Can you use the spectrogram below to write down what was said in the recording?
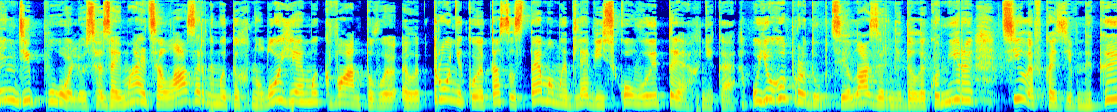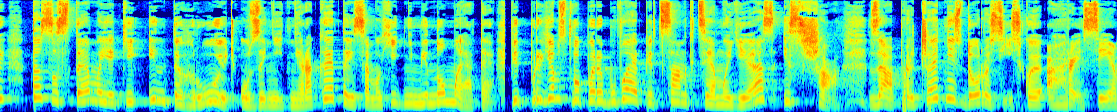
Енді Полюс займається лазерними технологіями, квантовою електронікою та системами для військової техніки. У його продукції лазерні далекоміри, цілевказівники та системи, які інтегрують у зенітні ракети і самохідні міномети. Підприємство перебуває під санкціями ЄС і США за причетність до російської агресії.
